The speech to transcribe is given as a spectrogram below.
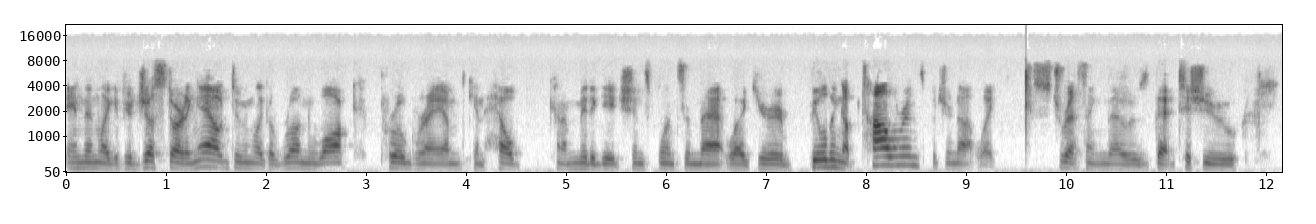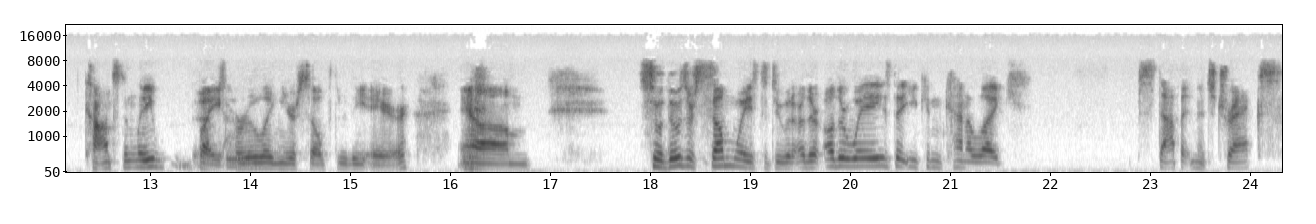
And then, like, if you're just starting out, doing like a run walk program can help kind of mitigate shin splints in that, like, you're building up tolerance, but you're not like stressing those that tissue constantly by Absolutely. hurling yourself through the air. Um, so those are some ways to do it. Are there other ways that you can kind of like stop it in its tracks?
